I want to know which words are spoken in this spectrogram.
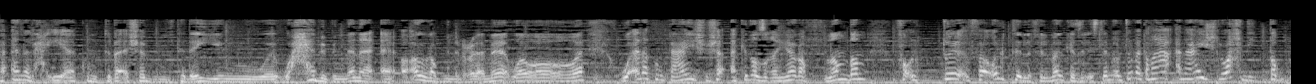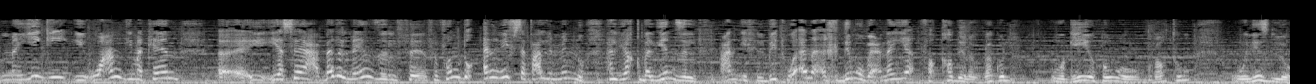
فأنا الحقيقة كنت بقى شاب متدين وحابب إن أنا أقرب من العلماء و و و وأنا كنت عايش في شقة كده صغيرة في لندن فقلت فقلت في المركز الإسلامي قلت لهم يا جماعة أنا عايش لوحدي طب ما يجي وعندي مكان آه، يساع بدل ما ينزل في فندق أنا نفسي أتعلم منه هل يقبل ينزل عندي في البيت وأنا أخدمه بعناية؟ فقبل الرجل وجي هو ومراته ونزلوا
